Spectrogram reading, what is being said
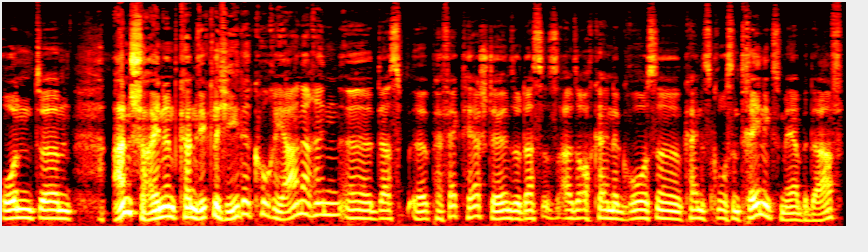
und ähm, anscheinend kann wirklich jede Koreanerin äh, das äh, perfekt herstellen, so dass es also auch keine große, keines großen Trainings mehr bedarf,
